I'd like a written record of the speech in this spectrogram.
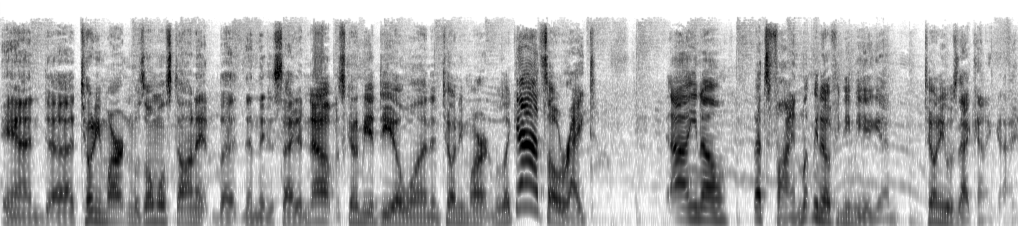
And uh, Tony Martin was almost on it, but then they decided, nope, it's going to be a Dio one. And Tony Martin was like, ah, it's all right. Uh, you know, that's fine. Let me know if you need me again. Tony was that kind of guy.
